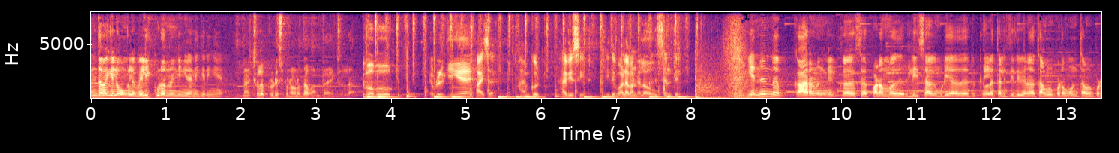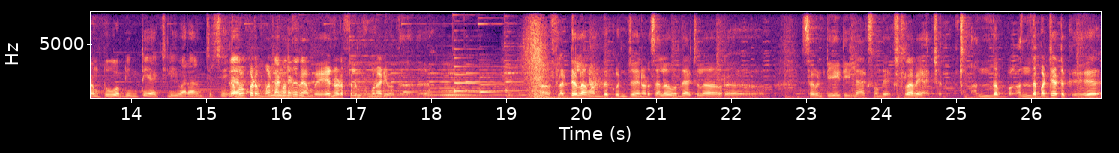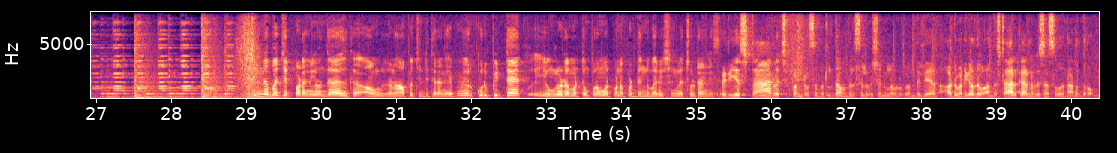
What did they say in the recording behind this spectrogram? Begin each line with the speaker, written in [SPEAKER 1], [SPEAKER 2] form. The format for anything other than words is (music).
[SPEAKER 1] எந்த வகையில் உங்களை வெளிக்கூடணும்னு நீங்கள் நினைக்கிறீங்க?
[SPEAKER 2] நான் ஆக்சுவலாக ப்ரொடியூஸ் பண்ணணும்னு தான் வந்தேன் ஆக்சுவலாக
[SPEAKER 3] பாபு எப்படி இருக்கீங்க?
[SPEAKER 4] Hi sir I'm good have you seat இது வளவன் செந்தில்.
[SPEAKER 1] என்னென்ன காரணங்களுக்காக சார் படம் அது ரிலீஸ் ஆக முடியாத இருக்குல்ல? தள்ளி தள்ளி வேணா தமிழ் படம் ஒன் தமிழ் படம் டூ அப்படின்ட்டு ஆக்சுவலி வர ஆரம்பிச்சிருச்சு.
[SPEAKER 2] தமிழ் படம் ஒன் வந்து நம்ம என்னோட ஃபிலிமுக்கு முன்னாடி வந்தது அது. ஃப்ளட் எல்லாம் வந்து கொஞ்சம் என்னோட செலவு வந்து ஆக்சுவலாக ஒரு செவன்ட்டி எயிட்டி லேக்ஸ் வந்து எக்ஸ்ட்ராவே ஆச்சு. அந்த அந்த பட்ஜெட்டுக்கு
[SPEAKER 1] சின்ன பட்ஜெட் படங்கள் வந்து அதுக்கு அவங்களுக்கான ஆப்பர்ச்சுனிட்டி தராங்க. எப்பவுமே ஒரு குறிப்பிட்ட இவங்களோட மட்டும் ப்ரோமோட் பண்ணப்படுதுன்ற மாதிரி விஷயங்கள்லாம் சொல்கிறாங்க சார்
[SPEAKER 2] பெரிய ஸ்டார் வச்சு பண்ணுற சமயத்தில் தான் வந்து சில விஷயங்கள் நம்மளுக்கு வந்து இல்லையா? ஆட்டோமேட்டிக்காக அந்த அந்த ஸ்டாருக்கான பிஸ்னஸ் வந்து நடந்துரும்.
